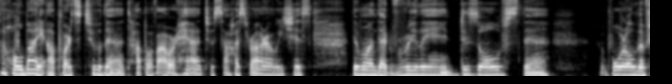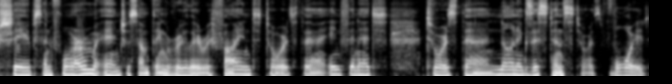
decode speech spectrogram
the whole body upwards to the top of our head to Sahasrara, which is the one that really dissolves the world of shapes and form into something really refined towards the infinite, towards the non existence, towards void.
